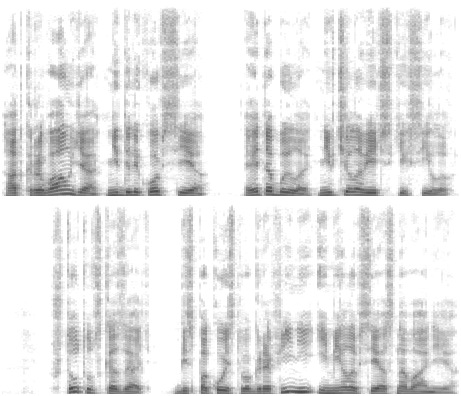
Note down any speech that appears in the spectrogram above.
Открывал я недалеко все. Это было не в человеческих силах. Что тут сказать, беспокойство графини имело все основания.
